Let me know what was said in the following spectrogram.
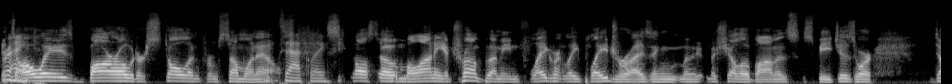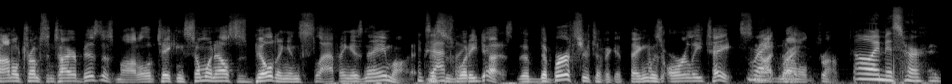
It's Right. always borrowed or stolen from someone else. Exactly. See Also, Melania Trump, I mean, flagrantly plagiarizing M- Michelle Obama's speeches or Donald Trump's entire business model of taking someone else's building and slapping his name on it. This is what he does. The, the birth certificate thing was Orly Taitz's, Right. not Donald Trump. Oh, I miss her.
